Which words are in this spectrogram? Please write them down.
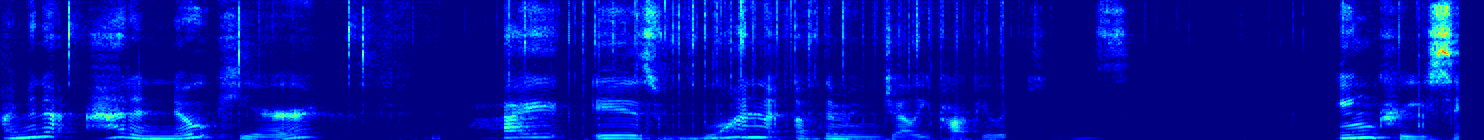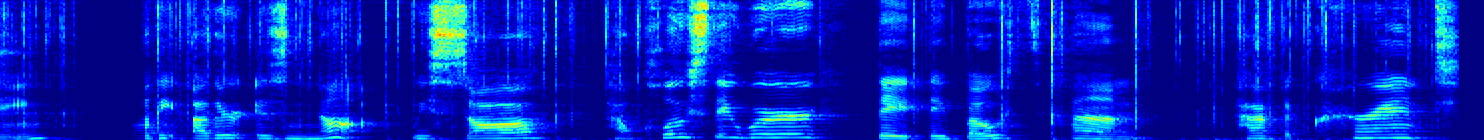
I'm going to add a note here why is one of the moon jelly populations increasing while the other is not? We saw how close they were. They, they both um, have the current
